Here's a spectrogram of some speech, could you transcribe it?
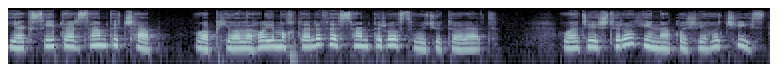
یک سیب در سمت چپ و پیاله های مختلف در سمت راست وجود دارد. وجه اشتراک این نقاشی ها چیست؟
